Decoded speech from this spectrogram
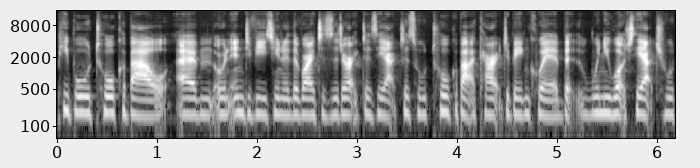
people will talk about, um, or in interviews, you know, the writers, the directors, the actors will talk about a character being queer, but when you watch the actual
